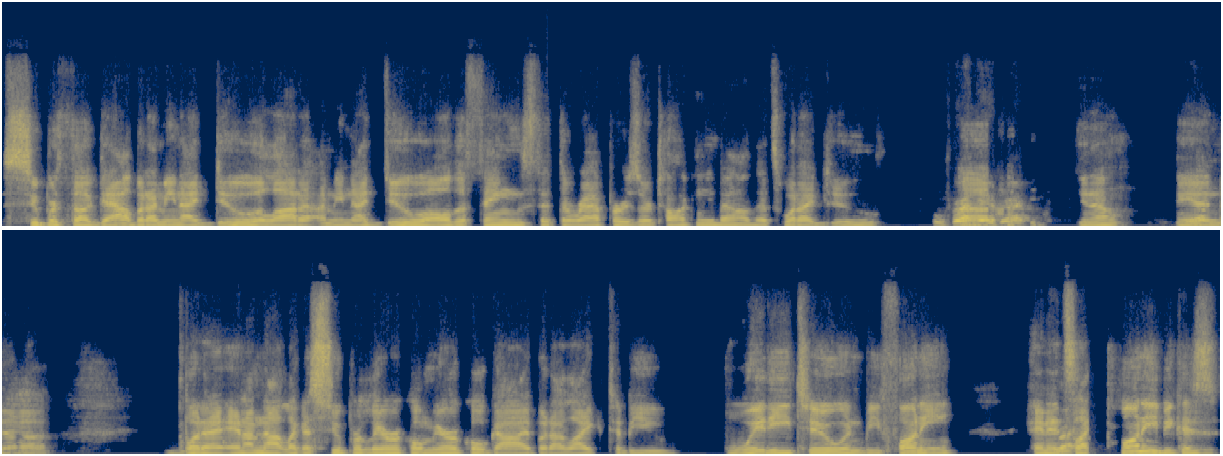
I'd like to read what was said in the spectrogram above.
super thugged out, but I mean, I do a lot of, I mean, I do all the things that the rappers are talking about. That's what I do, Right, Uh, right. you know? Yep. And, uh, but, I, and I'm not like a super lyrical miracle guy, but I like to be witty too and be funny. And it's Right. like funny because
